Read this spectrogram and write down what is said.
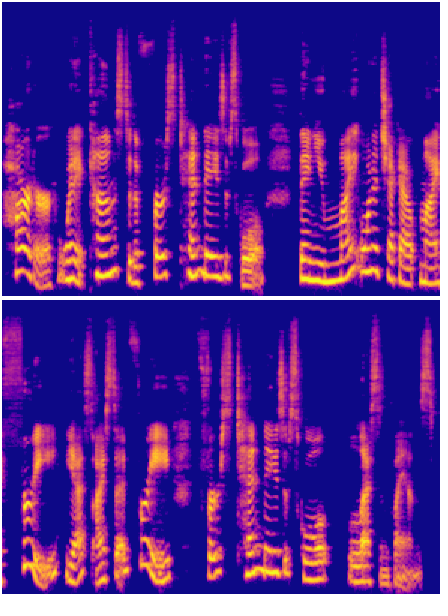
harder when it comes to the first 10 days of school, then you might want to check out my free, yes, I said free, first 10 days of school lesson plans.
